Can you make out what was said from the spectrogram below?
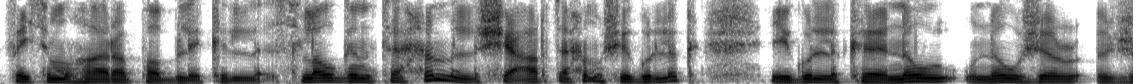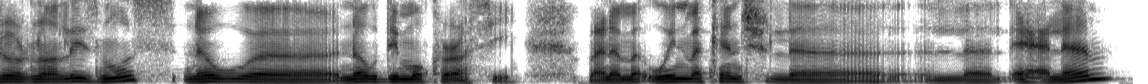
فيسموها رابابليك السلوغن تاعهم الشعار تاعهم واش يقول لك؟ يقول لك نو نو جورناليزموس نو نو ديموكراسي معناها وين ما كانش الإعلام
